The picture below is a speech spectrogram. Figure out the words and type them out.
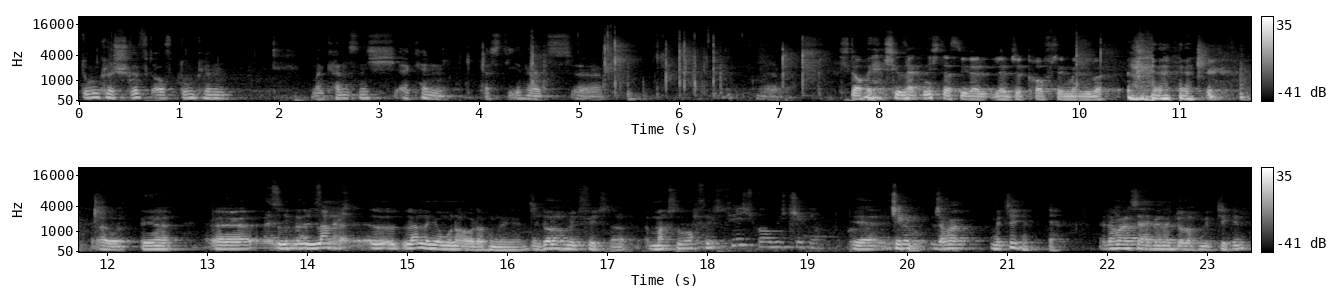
dunkle Schrift auf dunklen. Man kann es nicht erkennen, dass die Inhalts. Äh, Ich glaube ehrlich gesagt nicht, dass die da legit draufstehen, mein Lieber. äh, ja. Äh, lan, äh, lan la ñu mën a order ne nii. Jollof mit Fisch. ah. Machst du auch Fisch? Fish or with chicken? Ja, Chicken. Dafa mit Chicken? Ja. Dafa sei benn Jollof mit Chicken.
